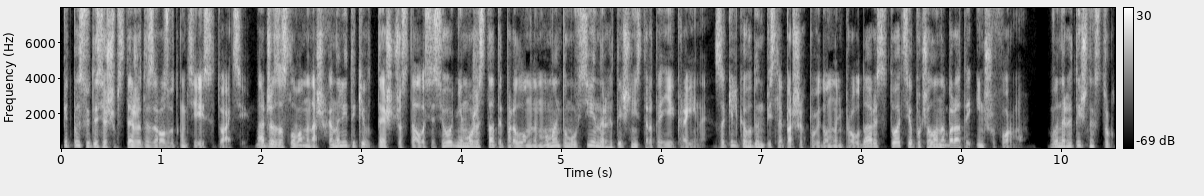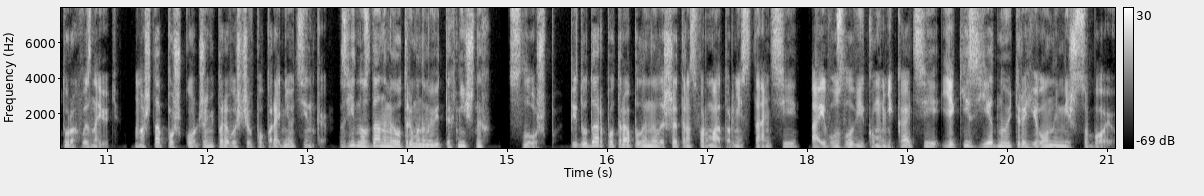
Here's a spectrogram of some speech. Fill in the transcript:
Підписуйтеся, щоб стежити за розвитком цієї ситуації. Адже, за словами наших аналітиків, те, що сталося сьогодні, може стати переломним моментом у всій енергетичній стратегії країни. За кілька годин після перших повідомлень про удари ситуація почала набирати іншу форму. В енергетичних структурах визнають, масштаб пошкоджень перевищив попередні оцінки. Згідно з даними, отриманими від технічних служб, під удар потрапили не лише трансформаторні станції, а й вузлові комунікації, які з'єднують регіони між собою.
